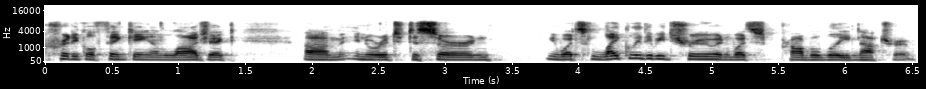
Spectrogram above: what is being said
critical thinking and logic um, in order to discern what's likely to be true and what's probably not true.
